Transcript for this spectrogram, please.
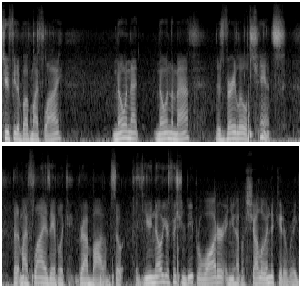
two feet above my fly, knowing that, knowing the math, there's very little chance that my fly is able to grab bottom. So if you know you're fishing deeper water and you have a shallow indicator rig,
